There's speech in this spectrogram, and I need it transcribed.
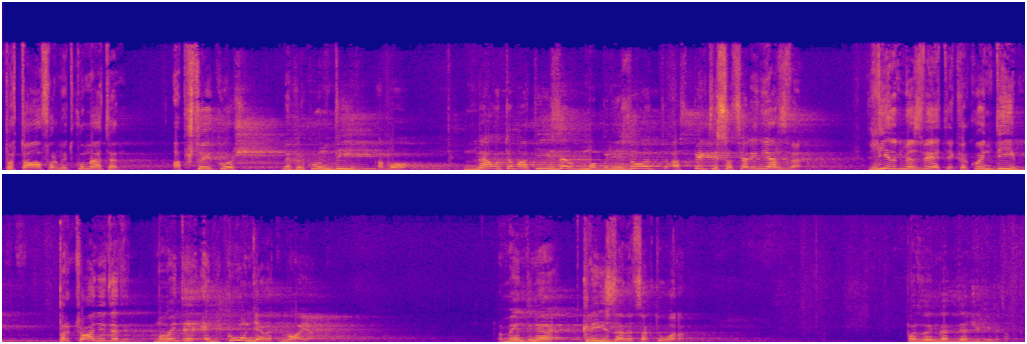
Për të afërmit, ku metën? A pështoi kush? Me kërku ndihmë, apo? Me automatizëm, mobilizohet aspekti social i njerëzve. Lidhen mes veti, kërkojnë ndihmë, përkrahin njëni tjetrin. Momentin e lëkundjeve të mdhaja. Momentin e krizave të caktuara. Por thojmë nga dita gjykimit, apo?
